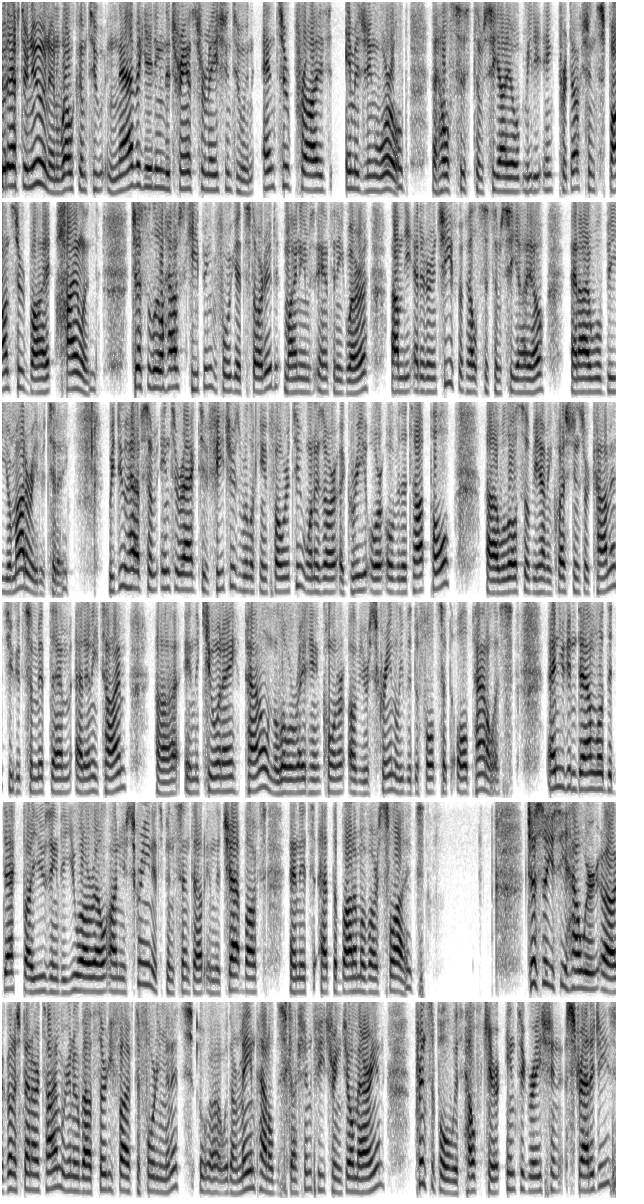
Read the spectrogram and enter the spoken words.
Good afternoon, and welcome to Navigating the Transformation to an Enterprise Imaging World, a Health System CIO Media Inc. production sponsored by Hyland. Just a little housekeeping before we get started. My name is Anthony Guerra. I'm the editor in chief of Health System CIO, and I will be your moderator today. We do have some interactive features we're looking forward to. One is our agree or over the top poll. Uh, we'll also be having questions or comments. You could submit them at any time uh, in the Q&A panel in the lower right-hand corner of your screen. Leave the default set to all panelists. And you can download the deck by using the URL on your screen. It's been sent out in the chat box, and it's at the bottom of our slides. Just so you see how we're uh, going to spend our time, we're going to go about 35 to 40 minutes uh, with our main panel discussion featuring Joe Marion, Principal with Healthcare Integration Strategies,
